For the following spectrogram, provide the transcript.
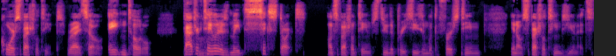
core special teams, right? So eight in total. Patrick Mhm. Taylor has made six starts on special teams through the preseason with the first team, you know, special teams units.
